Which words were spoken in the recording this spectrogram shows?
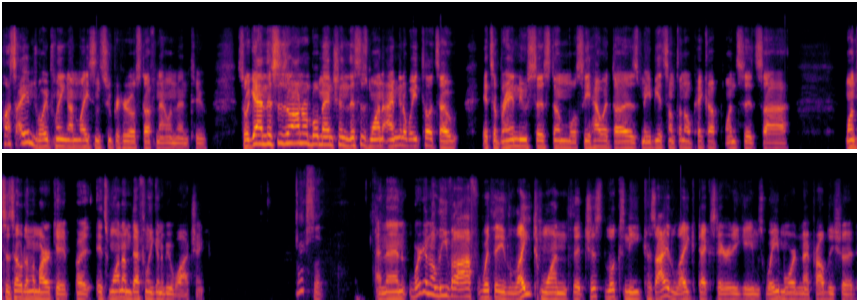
Plus i enjoy playing unlicensed superhero stuff now and then too. So again this is an honorable mention this is one i'm going to wait till it's out. It's a brand new system we'll see how it does maybe it's something i'll pick up once it's uh once it's out on the market but it's one i'm definitely going to be watching Excellent. And then we're going to leave off with a light one that just looks neat because I like dexterity games way more than I probably should.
